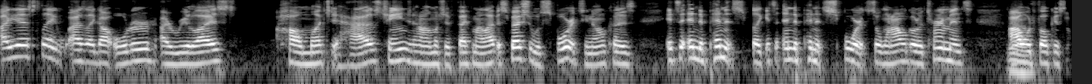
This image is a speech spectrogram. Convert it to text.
I guess like as I got older, I realized how much it has changed and how much it affected my life, especially with sports. You know, because it's an independent, like it's an independent sport. So when I would go to tournaments, I would focus on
